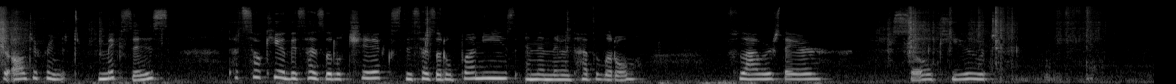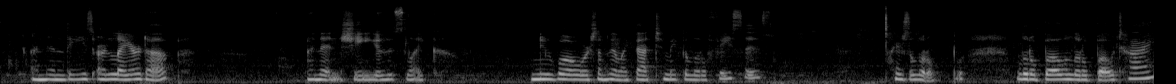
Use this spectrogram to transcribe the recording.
they're all different mixes. That's so cute. This has little chicks, this has little bunnies, and then they have the little flowers there. So cute. And then these are layered up. And then she used like Nuvo or something like that to make the little faces. Here's a little little bow, a little bow tie.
